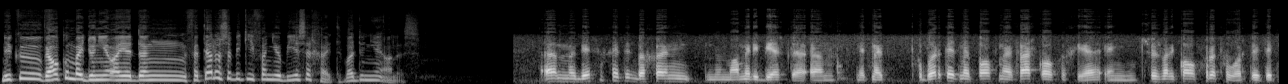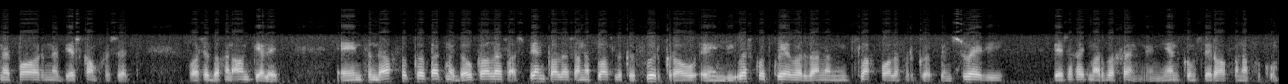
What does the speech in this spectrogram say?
Nico, welkom by doen jou eie ding. Vertel ons 'n bietjie van jou besigheid. Wat doen jy alles? Ehm um, my besigheid het begin maar met die beeste. Ehm um, met my geboorte het my pa vir my 'n verskaal gegee en soos wat die kalf groot geword het, het my pa in 'n beeskamp gesit waar sy begin aanteel het. En vandag verkoop ek my dolkalvers as speenkalvers aan 'n plaaslike voerkraal en die oorskotkoeie word dan aan slagpale verkoop. En so het die besigheid maar begin en die inkomste daarvan afgekom.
